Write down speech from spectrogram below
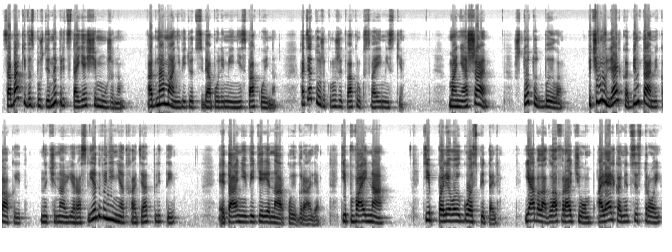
Собаки возбуждены предстоящим ужином. Одна Маня ведет себя более-менее спокойно, хотя тоже кружит вокруг своей миски. «Маняша, что тут было? Почему лялька бинтами какает? Начинаю я расследование, не отходя от плиты. Это они в ветеринарку играли. Тип война. Тип полевой госпиталь. Я была главврачом, а лялька медсестрой.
